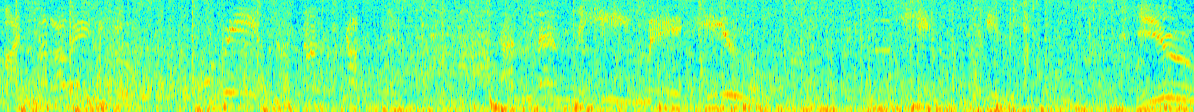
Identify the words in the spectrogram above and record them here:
my generations, reason and justice. And then he made you, his. You,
